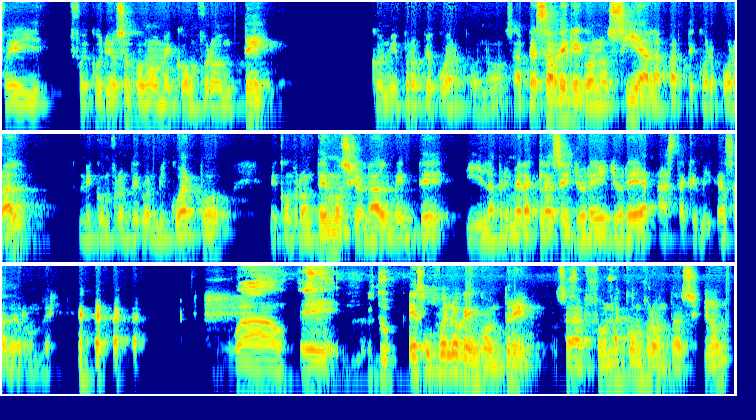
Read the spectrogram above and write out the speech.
fue, fue curioso cómo me confronté con mi propio cuerpo, ¿no? A pesar de que conocía la parte corporal, me confronté con mi cuerpo, me confronté emocionalmente y la primera clase lloré y lloré hasta que mi casa derrumbé. Wow. Eh, ¿tú? Eso fue lo que encontré. O sea, fue una confrontación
